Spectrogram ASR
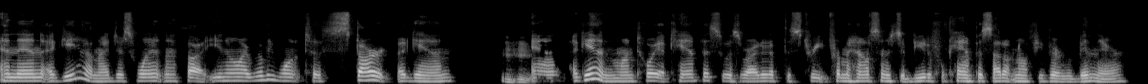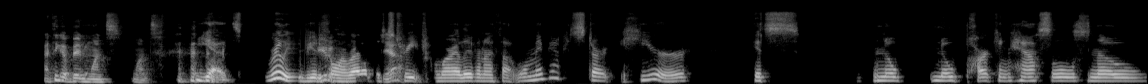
and then again i just went and i thought you know i really want to start again mm-hmm. and again montoya campus was right up the street from a house and it's a beautiful campus i don't know if you've ever been there i think i've been once once yeah it's really beautiful, beautiful. and right up the yeah. street from where i live and i thought well maybe i could start here it's no no parking hassles no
